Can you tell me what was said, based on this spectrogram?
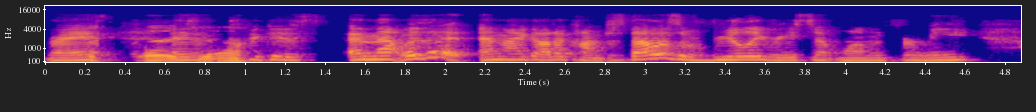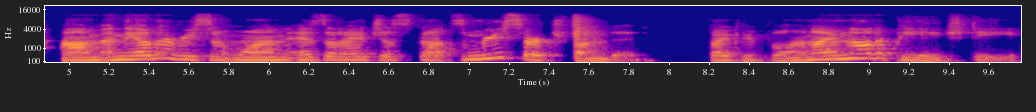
right? Great, yeah. because and that was it and i got a contract. That was a really recent one for me. Um, and the other recent one is that i just got some research funded by people. And I'm not a PhD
